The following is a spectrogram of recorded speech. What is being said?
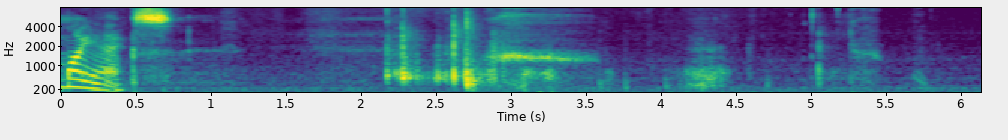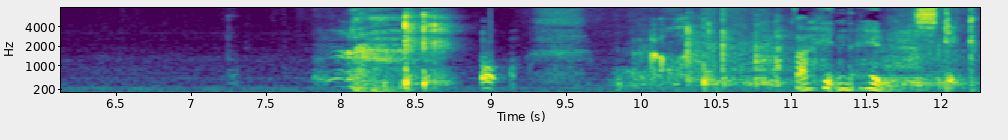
My axe. Got hit in the head with a stick.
